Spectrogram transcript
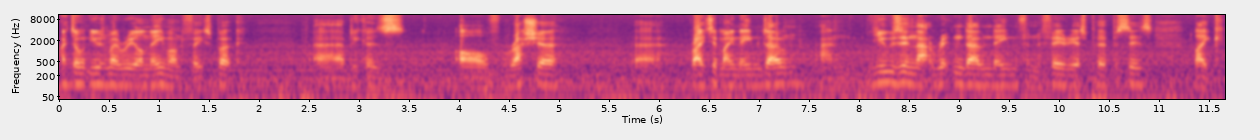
I don't use my real name on Facebook uh, because of Russia uh, writing my name down and using that written down name for nefarious purposes, like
